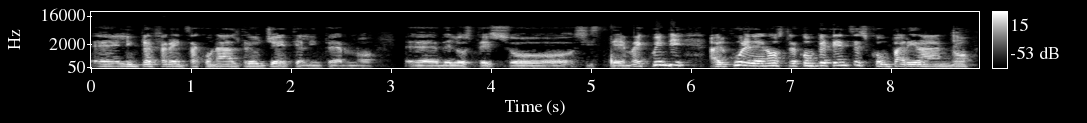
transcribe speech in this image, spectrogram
eh, l'interferenza con altri oggetti all'interno eh, dello stesso sistema. E quindi alcune delle nostre competenze scompariranno.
